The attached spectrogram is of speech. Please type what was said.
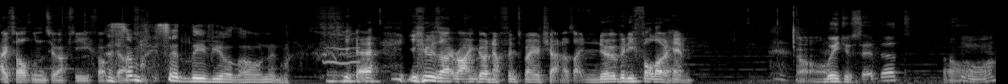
I told them to after you fucked off. Somebody said leave you alone, and yeah, he was like, Ryan, go enough into my own chat, and I was like, nobody follow him. Oh, Wait, you said that? Oh, Aw.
